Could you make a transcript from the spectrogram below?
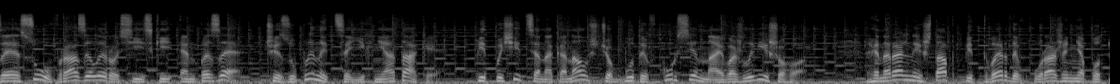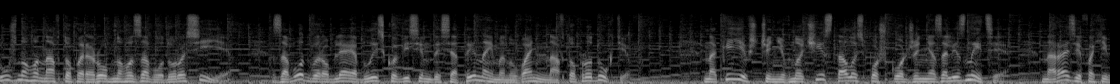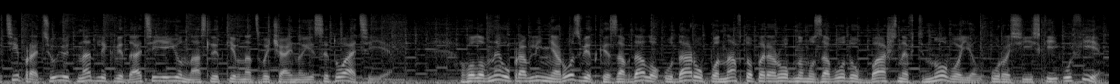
ЗСУ вразили російський НПЗ. Чи зупинить це їхні атаки? Підпишіться на канал, щоб бути в курсі найважливішого. Генеральний штаб підтвердив ураження потужного нафтопереробного заводу Росії. Завод виробляє близько 80 найменувань нафтопродуктів. На Київщині вночі сталося пошкодження залізниці. Наразі фахівці працюють над ліквідацією наслідків надзвичайної ситуації. Головне управління розвідки завдало удару по нафтопереробному заводу Башнефть Новоїл у російській Уфі.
